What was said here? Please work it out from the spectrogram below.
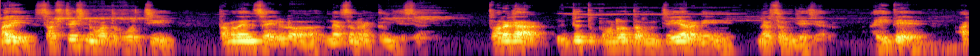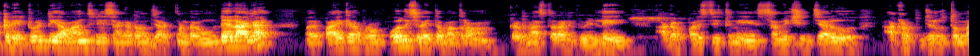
మరి సబ్స్టేషన్ వద్దకు వచ్చి తమదైన శైలిలో నిరసన వ్యక్తం చేశారు. త్వరగా విద్యుత్ పునరుద్ధరణ చేయాలని నిరసన చేశారు. అయితే అక్కడ ఎటువంటి అవాంఛనీయ సంఘటన జరగకుండా ఉండేలాగా మరి పాయికాపురం పోలీసులు అయితే మాత్రం ఘటనా స్థలానికి వెళ్ళి అక్కడ పరిస్థితిని సమీక్షించారు. అక్కడ జరుగుతున్న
